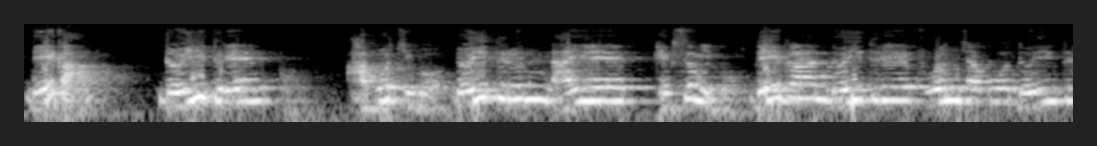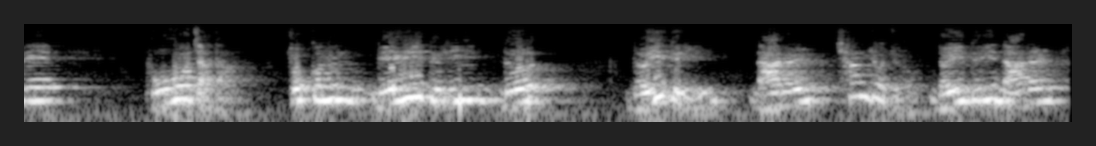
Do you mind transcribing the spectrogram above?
내가 너희들의 아버지고 너희들은 나의 백성이고 내가 너희들의 구원자고 너희들의 보호자다. 조건은 너희들이 너, 너희들이 나를 창조주로 너희들이 나를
